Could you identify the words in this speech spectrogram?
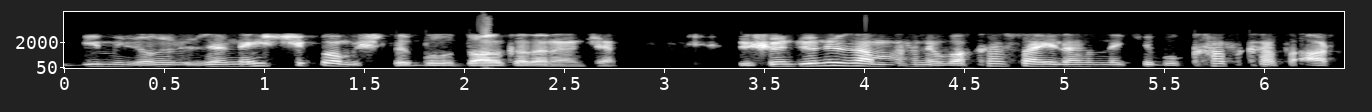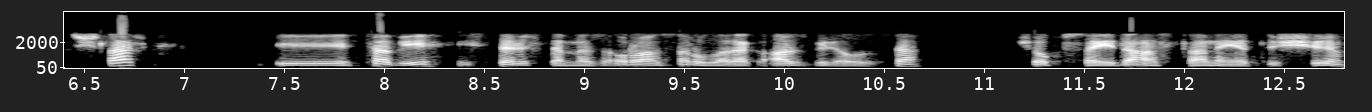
1 milyonun üzerine hiç çıkmamıştı bu dalgadan önce. Düşündüğünüz zaman hani vaka sayılarındaki bu kat kat artışlar e, tabii ister istemez oransal olarak az bile olsa çok sayıda hastane yatışı,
